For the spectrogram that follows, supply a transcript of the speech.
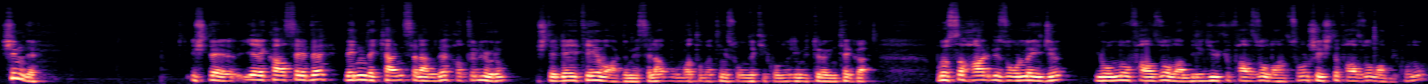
Şimdi işte YKS'de benim de kendi senemde hatırlıyorum. İşte LTE vardı mesela bu matematiğin sonundaki konu limit türev integral. Burası harbi zorlayıcı, yoğunluğu fazla olan, bilgi yükü fazla olan, soru çeşidi fazla olan bir konu.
